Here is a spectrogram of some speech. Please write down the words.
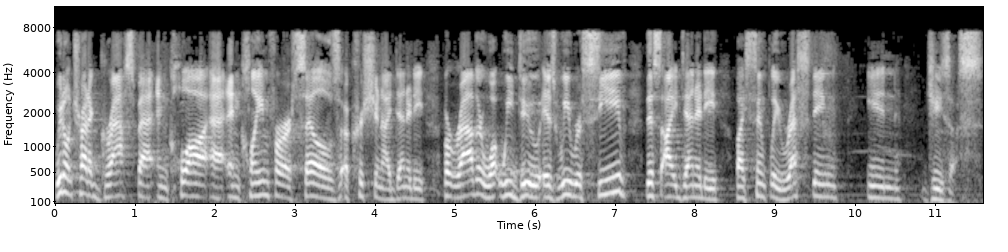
We don't try to grasp at and claw at and claim for ourselves a Christian identity, but rather what we do is we receive this identity by simply resting in Jesus,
